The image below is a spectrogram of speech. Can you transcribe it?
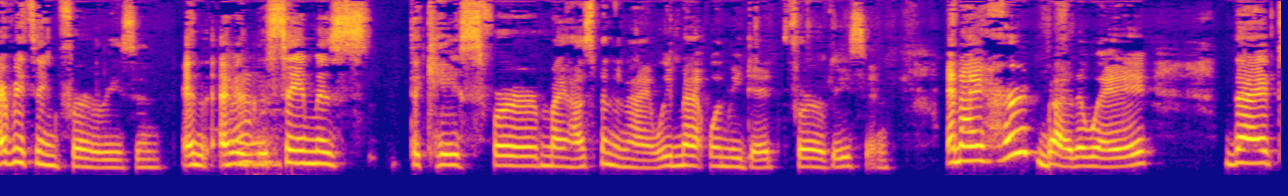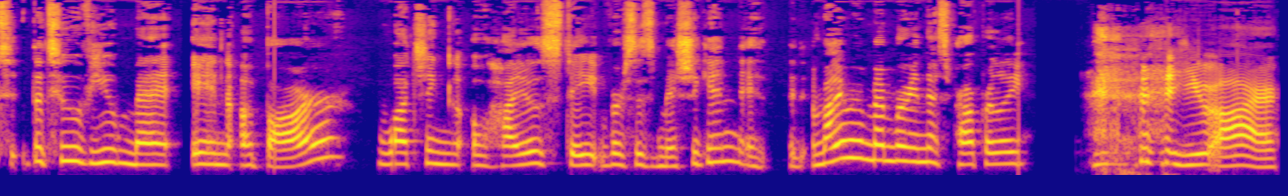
Everything for a reason. And I yeah. mean, the same is the case for my husband and I. We met when we did for a reason. And I heard, by the way, that the two of you met in a bar watching Ohio State versus Michigan. Am I remembering this properly? you are.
